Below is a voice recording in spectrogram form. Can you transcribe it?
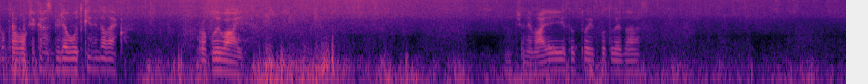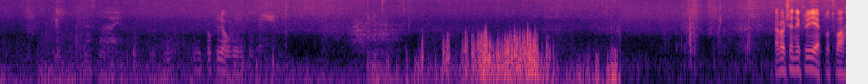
Поплавок якраз біля вудки недалеко. Пропливає. Чи немає її тут тої плотви зараз? Не знаю. Не покльовує поки що. Коротше, не клює плотва.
